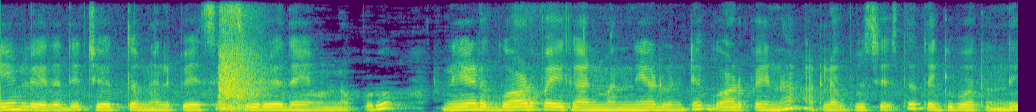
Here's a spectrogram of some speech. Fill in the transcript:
ఏం లేదు అది చేతితో నలిపేసి సూర్యోదయం ఉన్నప్పుడు నీడ గోడపై కానీ మన నీడ ఉంటే గోడపైన అట్లా పూసేస్తే తగ్గిపోతుంది.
